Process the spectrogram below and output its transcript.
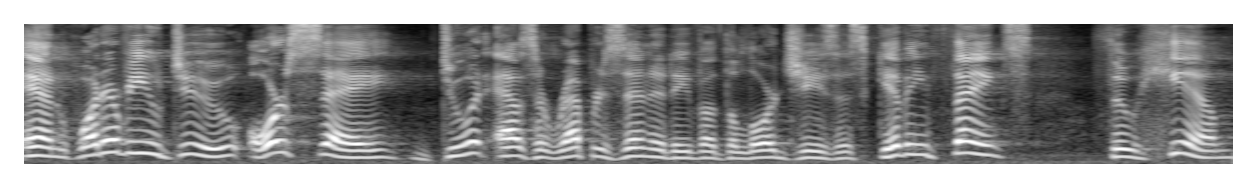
And whatever you do or say, do it as a representative of the Lord Jesus, giving thanks through him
